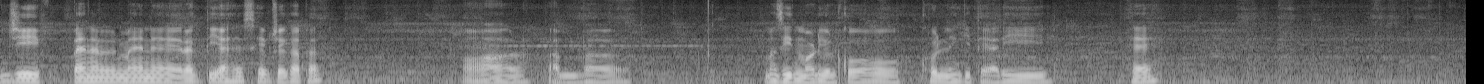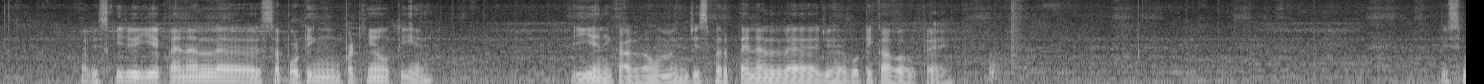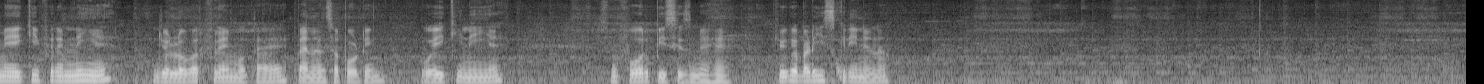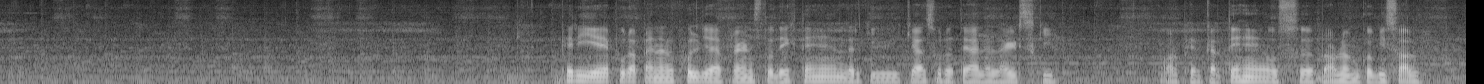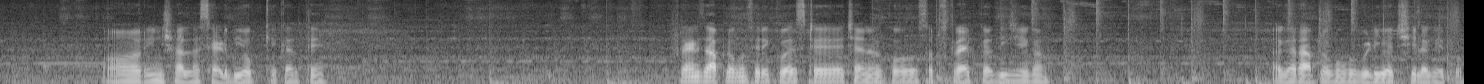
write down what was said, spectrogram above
जी, पैनल मैंने रख दिया है सेफ़ जगह पर और अब मज़ीद मॉड्यूल को खोलने की तैयारी है। अब इसकी जो ये पैनल सपोर्टिंग पट्टियाँ होती हैं, ये निकाल रहा हूँ मैं, जिस पर पैनल जो है वो टिका हुआ होता है। इसमें एक ही फ्रेम नहीं है, जो लोअर फ्रेम होता है, पैनल सपोर्टिंग, वो एक ही नहीं है, इसमें फोर पीसेस में है। क्योंकि बड़ी स्क्रीन है ना। फिर ये पूरा पैनल खुल जाए फ्रेंड्स तो देखते हैं अंदर की क्या सूरत हाल है लाइट्स की। और फिर करते हैं उस प्रॉब्लम को भी सॉल्व और इन सेट भी ओके करते हैं। फ्रेंड्स, आप लोगों से रिक्वेस्ट है चैनल को सब्सक्राइब कर दीजिएगा। अगर आप लोगों को वीडियो अच्छी लगे तो।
